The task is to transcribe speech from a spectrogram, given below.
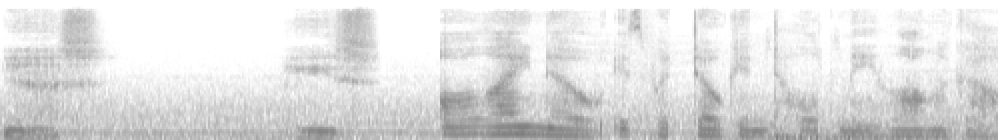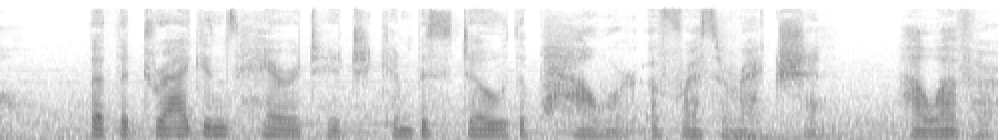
Yes. He's. All I know is what Dogen told me long ago. That the dragon's heritage can bestow the power of resurrection. However,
